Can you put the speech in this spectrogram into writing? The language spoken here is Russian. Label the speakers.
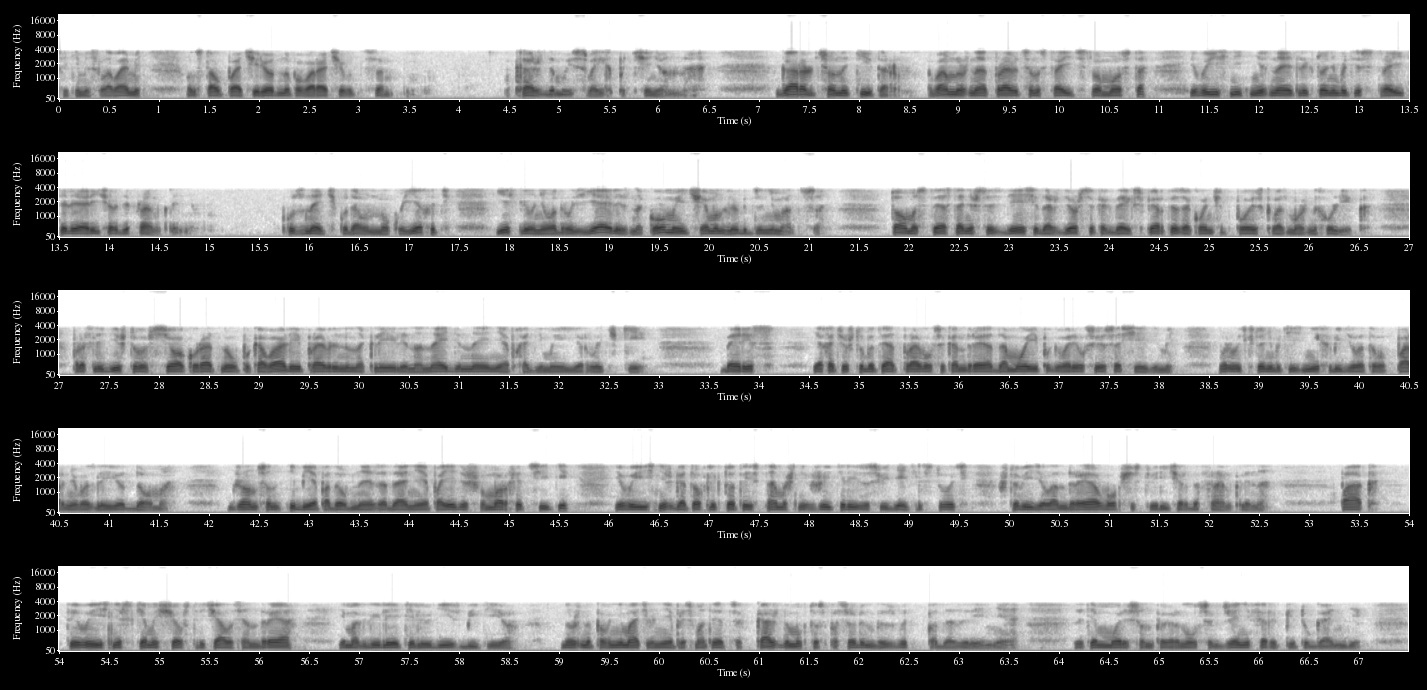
Speaker 1: С этими словами он стал поочередно поворачиваться каждому из своих подчиненных. «Гарольдсон и Титер, вам нужно отправиться на строительство моста и выяснить, не знает ли кто-нибудь из строителей о Ричарде Франклине. Узнайте, куда он мог уехать, есть ли у него друзья или знакомые, чем он любит заниматься. Томас, ты останешься здесь и дождешься, когда эксперты закончат поиск возможных улик». Проследи, чтобы все аккуратно упаковали и правильно наклеили на найденные необходимые ярлычки. Беррис, я хочу, чтобы ты отправился к Андреа домой и поговорил с ее соседями. Может быть, кто-нибудь из них видел этого парня возле ее дома. Джонсон, тебе подобное задание. Поедешь в Морхед-Сити и выяснишь, готов ли кто-то из тамошних жителей засвидетельствовать, что видел Андреа в обществе Ричарда Франклина. Пак, ты выяснишь, с кем еще встречалась Андреа, и могли ли эти люди избить ее. Нужно повнимательнее присмотреться к каждому, кто способен вызвать подозрения. Затем Моррисон повернулся к Дженнифер и Питу Ганди.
